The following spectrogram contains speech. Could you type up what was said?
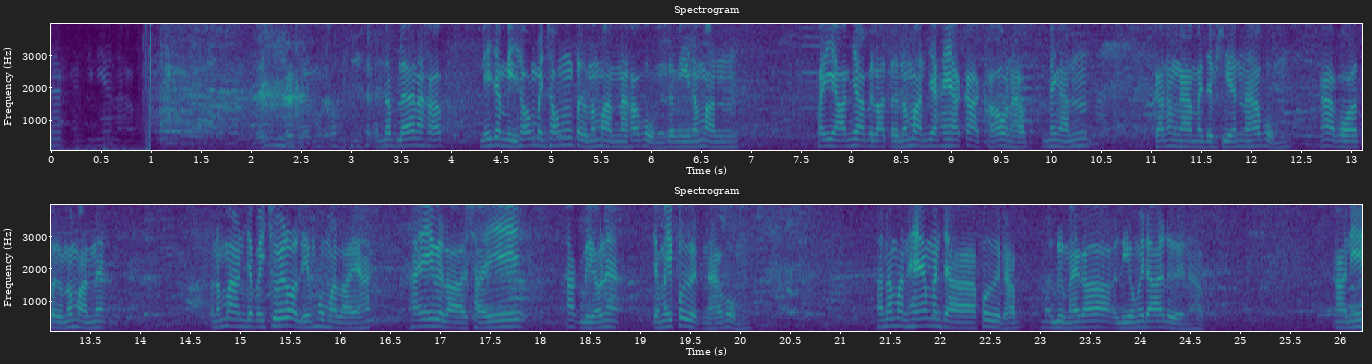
แลกแอนจิเนียนะครับได้ยินอันดับแรกนะครับ นี่จะมีช่องเป็นช่องเติมน้ำมันนะครับ ผมจะมีน้ำมันพยายามอย่าเวลาเติมน้ำมันอย่าให้อากาศเข้านะครับ ไม่งั้นการทำงานมันจะเพี้ยนนะครับ ผมอ่าพอเติมน้ำมันเนี่ยน้ำมันจะไปช่วยหล่อเลี้ยงพวงมาลัยฮะให้เวลาใช้หักเลี้ยวเนี่ยจะไม่ฟืดนะครับผม ถ้าน้ำมันแห้งมันจะฟืดครับหรือไม่ก็เลี้ยวไม่ได้เลยนะครับ อันนี้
